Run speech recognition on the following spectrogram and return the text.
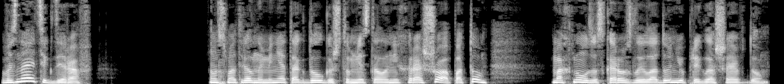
«Вы знаете, где Раф?» Он смотрел на меня так долго, что мне стало нехорошо, а потом махнул заскорузлой ладонью, приглашая в дом.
